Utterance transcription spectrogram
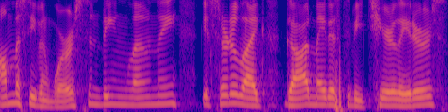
almost even worse than being lonely. It's sort of like God made us to be cheerleaders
